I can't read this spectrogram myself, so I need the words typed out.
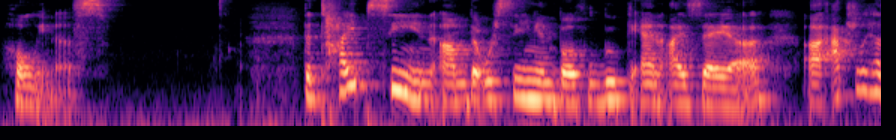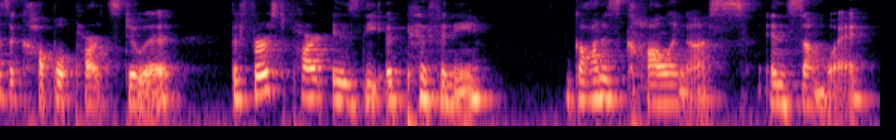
holiness. The type scene um, that we're seeing in both Luke and Isaiah uh, actually has a couple parts to it. The first part is the epiphany God is calling us in some way.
